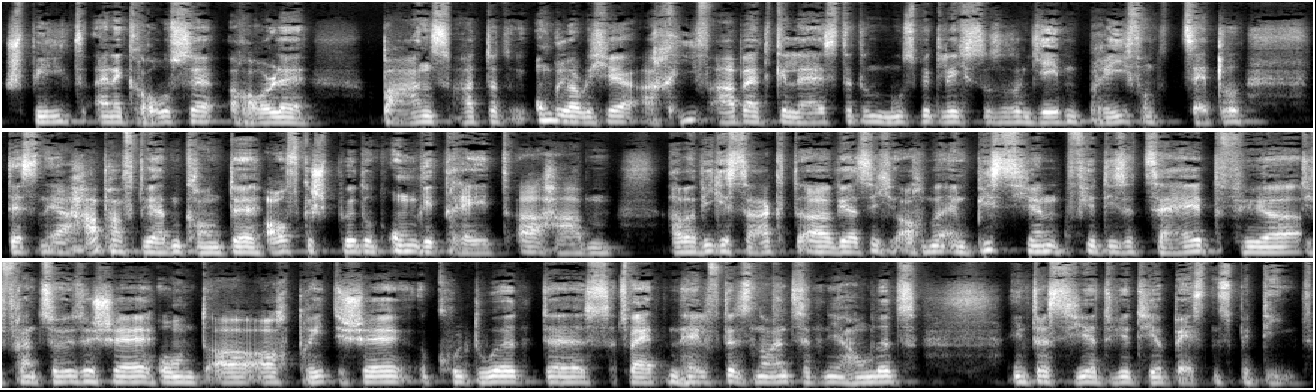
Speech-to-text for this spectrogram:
spielt eine große Rolle. Barnes hat dort unglaubliche Archivarbeit geleistet und muss wirklich sozusagen jeden Brief und Zettel dessen er habhaft werden konnte, aufgespürt und umgedreht äh, haben. Aber wie gesagt, äh, wer sich auch nur ein bisschen für diese Zeit, für die französische und äh, auch britische Kultur des zweiten Hälfte des 19. Jahrhunderts interessiert, wird hier bestens bedient.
